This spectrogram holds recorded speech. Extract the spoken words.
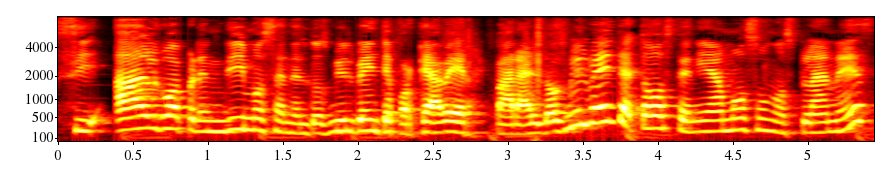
Si algo aprendimos en el 2020, porque a ver, para el 2020 todos teníamos unos planes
